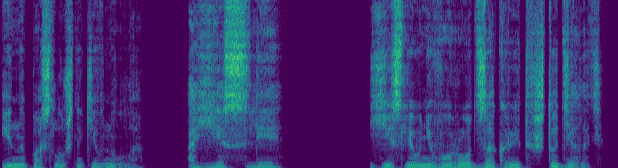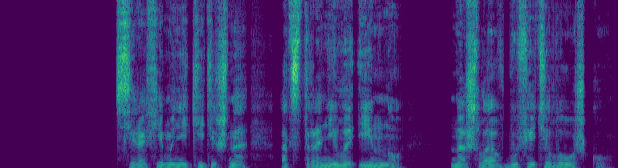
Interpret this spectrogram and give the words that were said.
Инна послушно кивнула. А если... если у него рот закрыт, что делать? Серафима Никитишна отстранила Инну, нашла в буфете ложку,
